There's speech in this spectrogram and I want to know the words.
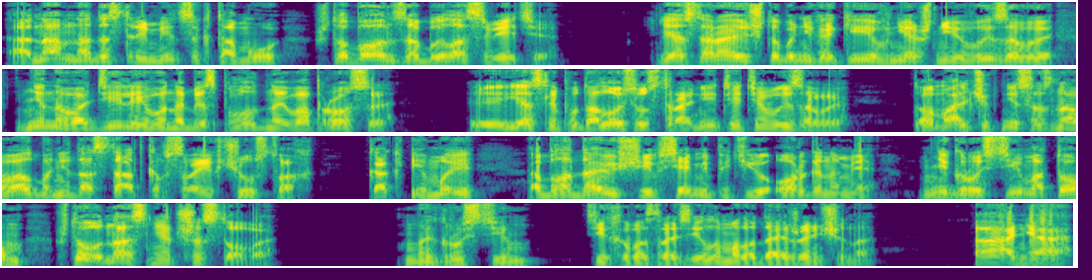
а нам надо стремиться к тому, чтобы он забыл о свете. Я стараюсь, чтобы никакие внешние вызовы не наводили его на бесплодные вопросы, и если б удалось устранить эти вызовы, то мальчик не сознавал бы недостатка в своих чувствах, как и мы обладающие всеми пятью органами, не грустим о том, что у нас нет шестого». «Мы грустим», — тихо возразила молодая женщина. «Аня!»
